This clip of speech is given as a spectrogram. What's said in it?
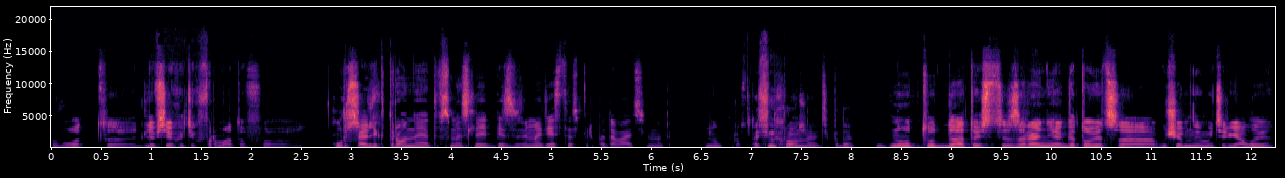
Вот. Э, для всех этих форматов э, курсов. Электронные это в смысле без взаимодействия с преподавателем? Это ну, просто... Асинхронная, типа, да? Ну, тут да, то есть заранее готовятся учебные материалы.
